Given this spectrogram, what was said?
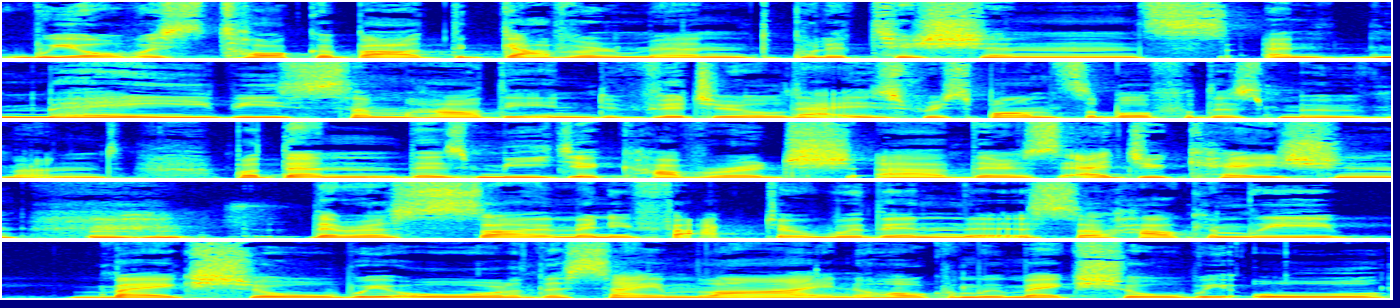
we always talk about the government, the politicians, and maybe somehow the individual that is responsible for this movement. But then there's media coverage, uh, there's education. Mm-hmm. There are so many factors within this. So how can we make sure we're all on the same line? How can we make sure we all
